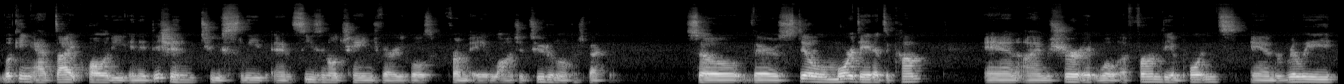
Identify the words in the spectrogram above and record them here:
looking at diet quality in addition to sleep and seasonal change variables from a longitudinal perspective. So there's still more data to come, and I'm sure it will affirm the importance and really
